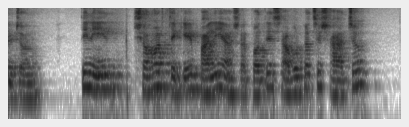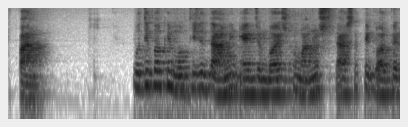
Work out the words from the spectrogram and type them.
একজন। তিনি শহর থেকে পালিয়ে আসার পথে সাবুর কাছে সাহায্য পান। উদ্দীপকে মুক্তিযোদ্ধা আমিন একজন বয়স্ক মানুষ। তার সাথে গল্পের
